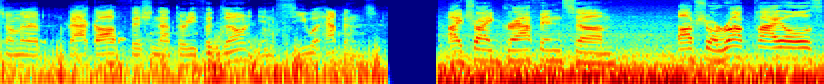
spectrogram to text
So I'm gonna back off, fish in that 30 foot zone and see what happens. I tried graphing some offshore rock piles,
